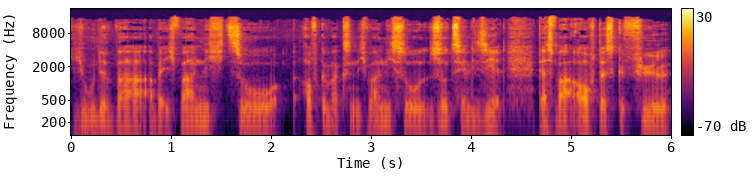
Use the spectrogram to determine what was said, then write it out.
Jude war, aber ich war nicht so aufgewachsen, ich war nicht so sozialisiert. Das war auch das Gefühl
